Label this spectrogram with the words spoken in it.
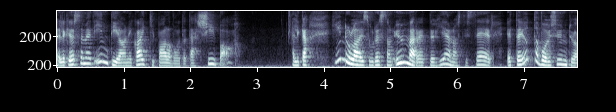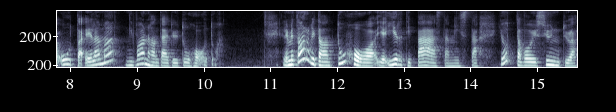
Eli jos sä menet Intiaan, niin kaikki palvoo tätä Shivaa. Eli hindulaisuudessa on ymmärretty hienosti se, että jotta voi syntyä uutta elämää, niin vanhan täytyy tuhoutua. Eli me tarvitaan tuhoa ja irti päästämistä, jotta voi syntyä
